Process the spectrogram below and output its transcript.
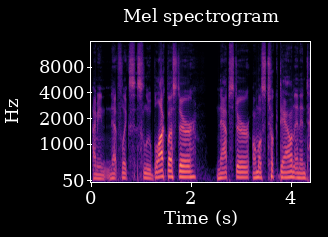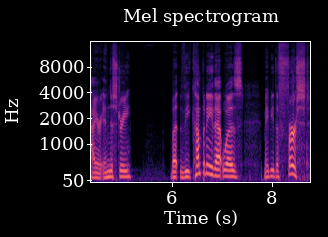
I mean, Netflix slew Blockbuster, Napster almost took down an entire industry. But the company that was maybe the first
